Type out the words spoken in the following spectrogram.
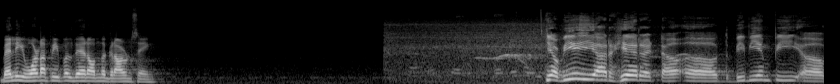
Belly, what are people there on the ground saying? Yeah, we are here at uh, uh, the BBMP uh,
